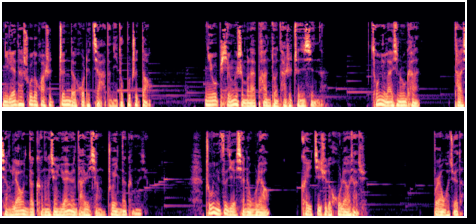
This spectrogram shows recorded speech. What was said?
你连他说的话是真的或者假的你都不知道。你又凭什么来判断他是真心呢？从你来信中看，他想撩你的可能性远远大于想追你的可能性。除非你自己也闲着无聊，可以继续的胡聊下去。不然，我觉得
